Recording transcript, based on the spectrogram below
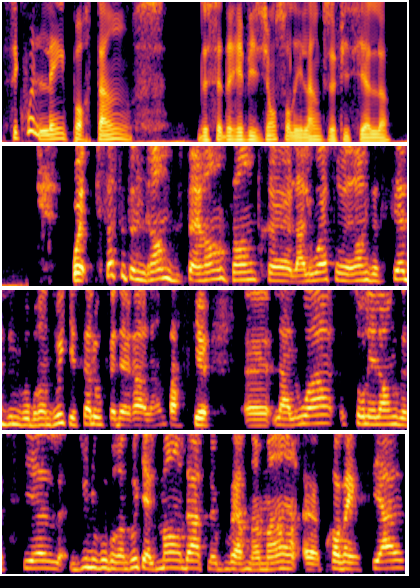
C'est quoi l'importance de cette révision sur les langues officielles-là? Oui, puis ça, c'est une grande différence entre euh, la loi sur les langues officielles du Nouveau-Brunswick et celle au fédéral, hein, parce que euh, la loi sur les langues officielles du Nouveau-Brunswick, elle mandate le gouvernement euh, provincial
